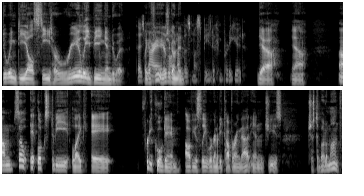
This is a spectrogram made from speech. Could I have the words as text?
doing DLC to really being into it. Those Like a few years ago, numbers must be looking pretty good. Yeah, yeah. Um, so it looks to be like a pretty cool game. Obviously, we're going to be covering that in, geez, just about a month,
